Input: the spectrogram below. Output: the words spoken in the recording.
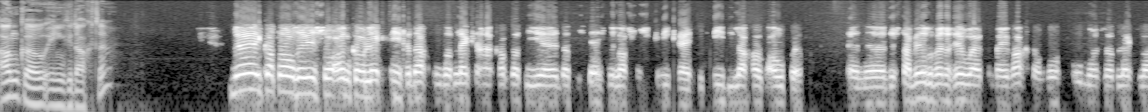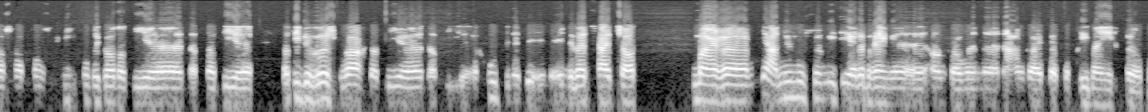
Anko in gedachten? Nee, ik had al de wissel Anko Lex in gedachten. Omdat Lex aangaf dat hij, uh, dat hij steeds meer last van zijn knie kreeg. Die knie die lag ook open. En, uh, dus daar wilden we nog heel even mee wachten. Want ondanks dat Lex last had van zijn knie, vond ik wel dat hij, uh, dat, dat hij, dat hij de rust bracht. Dat hij, dat hij goed in, het, in, de wedstrijd zat. Maar ja, nu moesten we hem iets eerder brengen, Anko. En nou, Anko heeft dat prima ingevuld.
